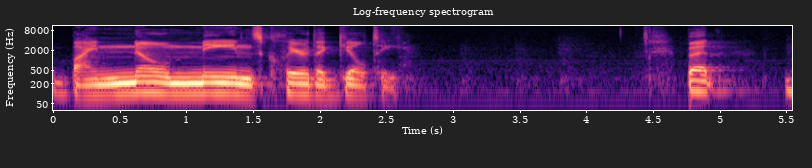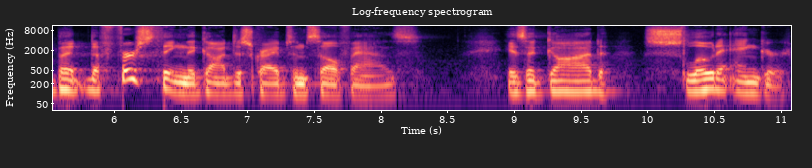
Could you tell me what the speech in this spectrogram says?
By no means clear the guilty. But, but the first thing that God describes himself as is a God slow to anger,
